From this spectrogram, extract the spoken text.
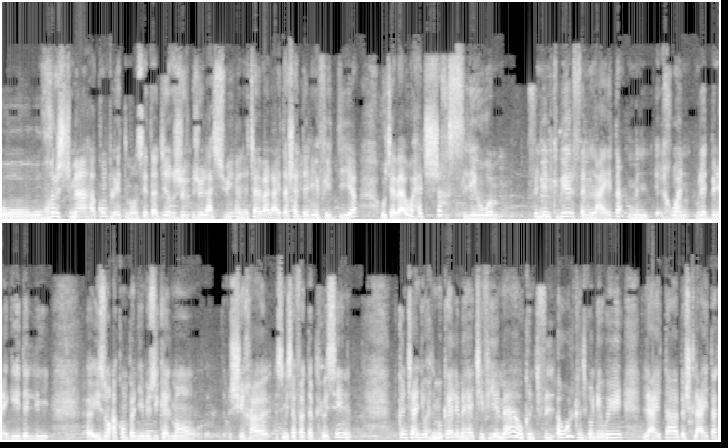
وخرجت معاها كومبليتمون. سيتادير جو, لا سوي أنا تابع العيطة شادة ليا في يديا. وتابع واحد الشخص اللي هو فنان كبير فن العيطه من إخوان ولاد بن عقيدة اللي ايزون اكومباني ميوزيكالمون الشيخه سميتها فاطمه بن حسين كنت عندي واحد المكالمة هاتفية معاه وكنت في الأول كنت كنقول وي العيطه باش العيطه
